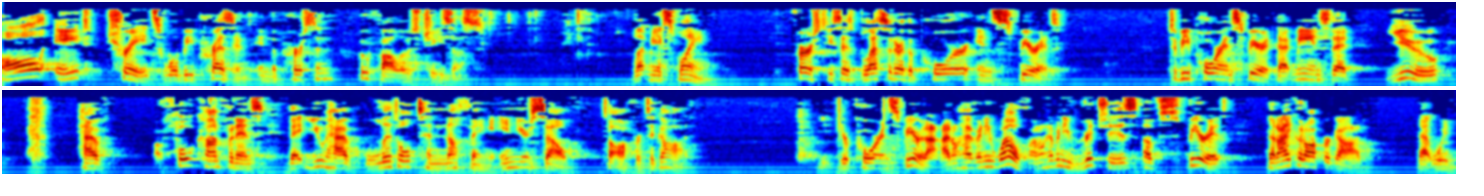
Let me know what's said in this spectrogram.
All eight traits will be present in the person who follows Jesus. Let me explain. First, he says, blessed are the poor in spirit. To be poor in spirit, that means that you have full confidence that you have little to nothing in yourself to offer to God. You're poor in spirit. I don't have any wealth. I don't have any riches of spirit that I could offer God that would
